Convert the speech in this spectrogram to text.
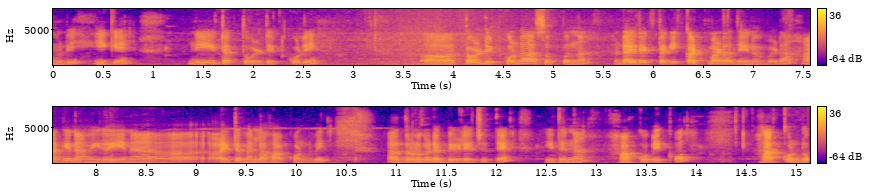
ನೋಡಿ, ಹೀಗೆ ನೀಟಾಗಿ ತೊಳೆದಿಟ್ಕೊಳ್ಳಿ. ತೊಳೆದಿಟ್ಕೊಂಡು ಆ ಸೊಪ್ಪನ್ನು ಡೈರೆಕ್ಟಾಗಿ ಕಟ್ ಮಾಡೋದೇನೂ ಬೇಡ. ಹಾಗೆ ನಾವೀಗ ಏನು ಐಟಮ್ ಎಲ್ಲ ಹಾಕ್ಕೊಂಡ್ವಿ ಅದರೊಳಗಡೆ ಬೇಳೆ ಜೊತೆ ಇದನ್ನು ಹಾಕ್ಕೋಬೇಕು. ಹಾಕ್ಕೊಂಡು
